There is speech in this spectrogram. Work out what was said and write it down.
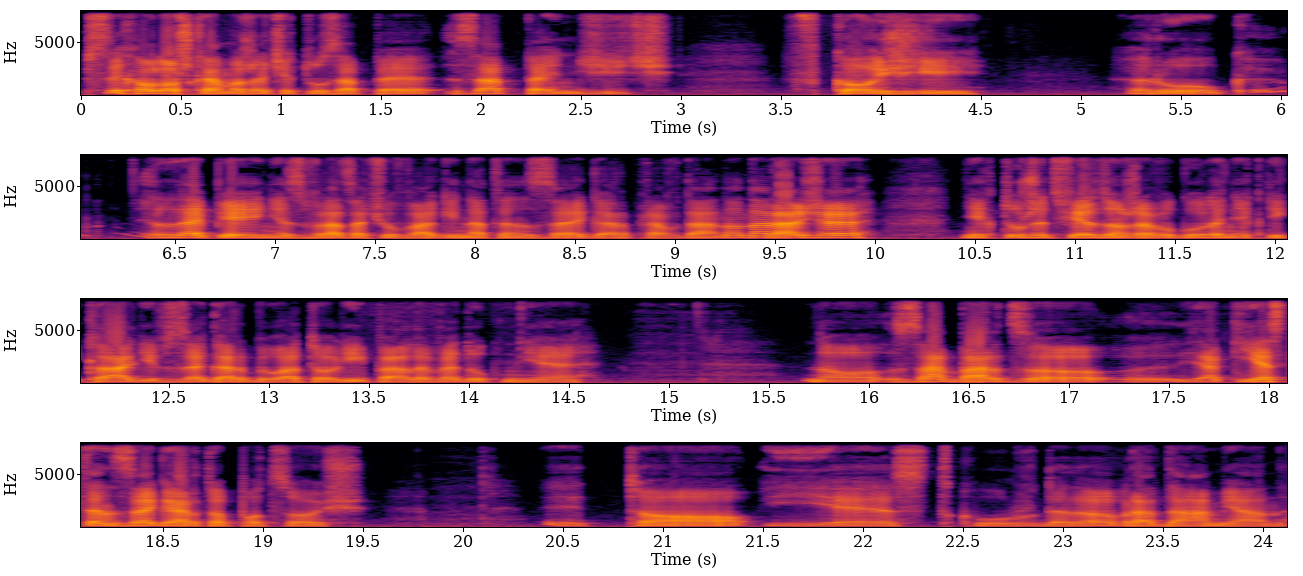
psycholożka możecie tu zapę zapędzić w kozi róg. Lepiej nie zwracać uwagi na ten zegar, prawda? No na razie Niektórzy twierdzą, że w ogóle nie klikali w zegar, była to lipa, ale według mnie no za bardzo, jak jest ten zegar, to po coś. Y, to jest, kurde, dobra Damian.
